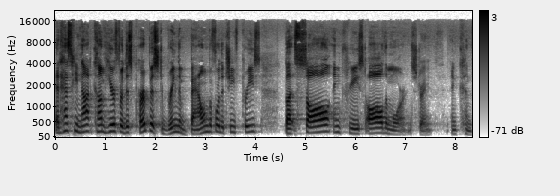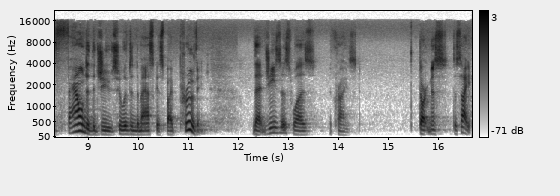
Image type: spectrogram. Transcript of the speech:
And has he not come here for this purpose, to bring them bound before the chief priests? But Saul increased all the more in strength and confounded the Jews who lived in Damascus by proving that Jesus was Christ. Darkness to sight,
